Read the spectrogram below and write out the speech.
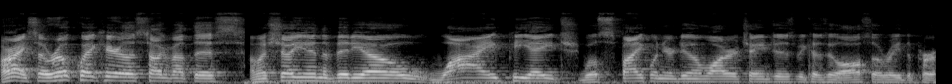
All right, so real quick here, let's talk about this. I'm gonna show you in the video why pH will spike when you're doing water changes because it'll also read the per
